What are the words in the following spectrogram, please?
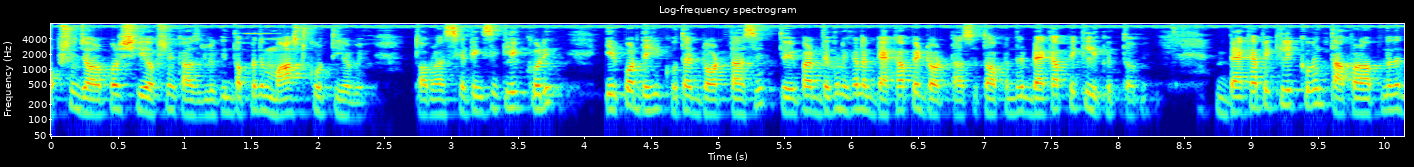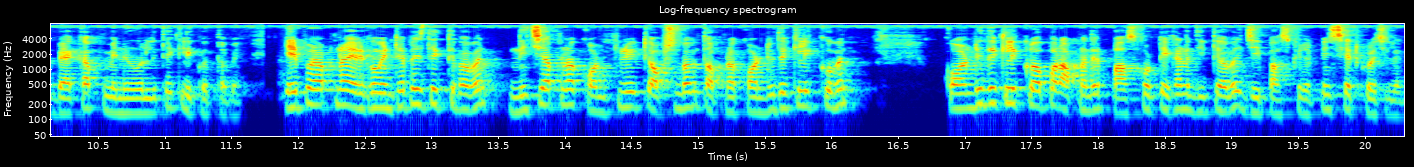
অপশন যাওয়ার পর সেই অপশনের কাজগুলো কিন্তু আপনাদের মাস্ট করতেই হবে। তো আমরা সেটিংসে ক্লিক করি। এরপর দেখি কোথায় ডটটা আছে। তো এবার দেখুন এখানে ব্যাকআপের ডটটা আছে। তো আপনাদের ব্যাকআপে ক্লিক করতে হবে। ব্যাকআপে ক্লিক করবেন, তারপর আপনাদের ব্যাকআপ ম্যানুয়ালিতে ক্লিক করতে হবে। এরপর আপনারা এরকম ইন্টারফেস দেখতে পাবেন। নিচে আপনারা কন্টিনিউ একটি অপশন পাবেন। তো আপনারা কন্টিনিউতে ক্লিক করবেন। কন্টিনিউতে ক্লিক করার পর আপনাদের পাসওয়ার্ডটি এখানে দিতে হবে যে পাসওয়ার্ড আপনি সেট করেছিলেন।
